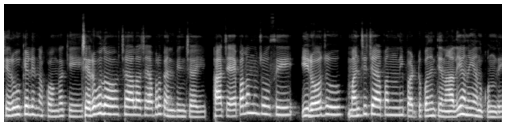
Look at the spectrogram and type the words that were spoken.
చెరువుకి వెళ్ళిన కొంగకి చెరువులో చాలా చేపలు కనిపించాయి. ఆ చేపలను చూసి ఈ రోజు మంచి చేపలని పట్టుకొని తినాలి అని అనుకుంది.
